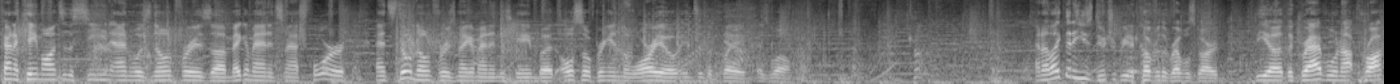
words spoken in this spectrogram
kind of came onto the scene and was known for his uh, Mega Man in Smash 4 and still known for his Mega Man in this game, but also bringing the Wario into the play as well. And I like that he used Neutral B to cover the Rebel's Guard. The uh, the grab will not proc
